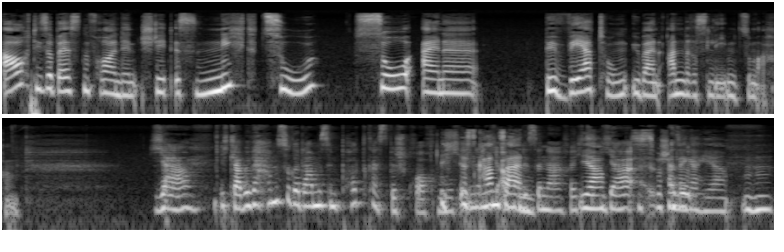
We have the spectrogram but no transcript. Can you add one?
auch dieser besten Freundin steht es nicht zu, so eine Bewertung über ein anderes Leben zu machen. Ja, ich glaube, wir haben es sogar damals im Podcast besprochen. Ich, ich es kann sein. Diese Nachricht. Ja, ja das ist aber schon also, länger her. Mhm.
